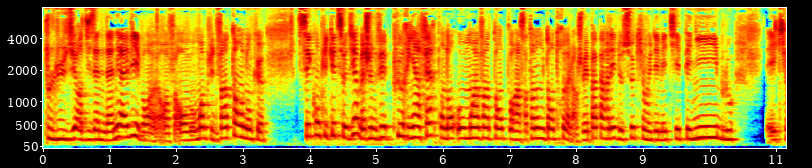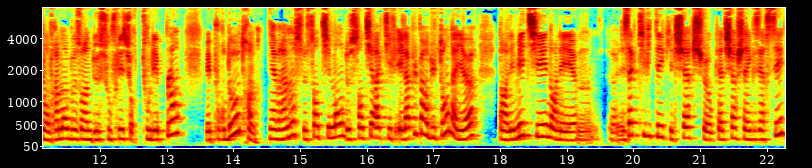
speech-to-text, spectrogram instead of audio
plusieurs dizaines d'années à vivre, euh, enfin au moins plus de 20 ans. Donc euh, c'est compliqué de se dire, mais je ne vais plus rien faire pendant au moins 20 ans pour un certain nombre d'entre eux. Alors je ne vais pas parler de ceux qui ont eu des métiers pénibles ou et qui ont vraiment besoin de souffler sur tous les plans. Mais pour d'autres, il y a vraiment ce sentiment de se sentir actif. Et la plupart du temps, d'ailleurs, dans les métiers, dans les, euh, les activités qu'ils cherchent, auxquelles ils cherchent à exercer,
